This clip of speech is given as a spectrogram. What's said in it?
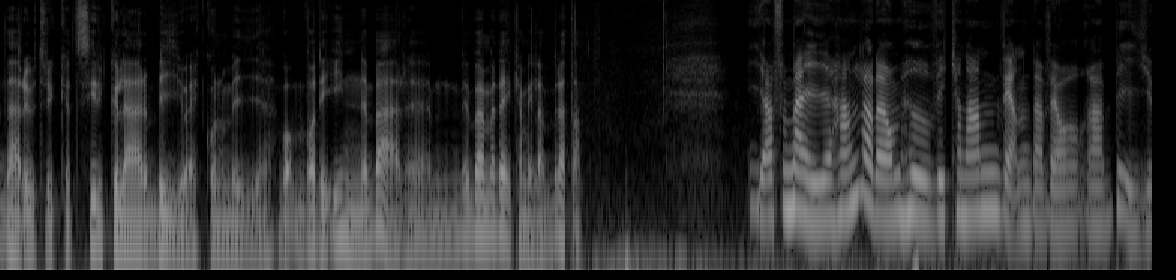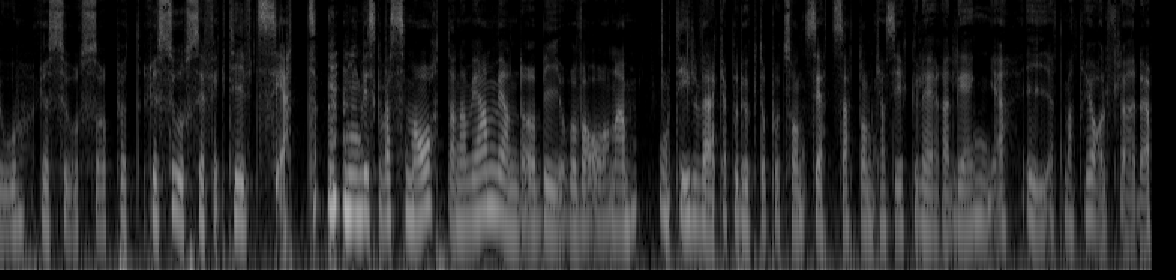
det här uttrycket cirkulär bioekonomi, vad det innebär. Vi börjar med dig Camilla, berätta. Ja, för mig handlar det om hur vi kan använda våra bioresurser på ett resurseffektivt sätt. vi ska vara smarta när vi använder bioråvarorna och tillverka produkter på ett sådant sätt så att de kan cirkulera länge i ett materialflöde.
